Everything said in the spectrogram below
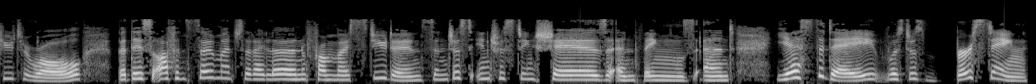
tutor role, but there's often so much that I learn from my students and just interesting shares and things. And yesterday was just bursting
